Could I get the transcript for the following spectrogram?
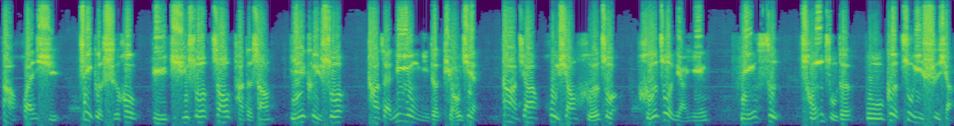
大欢喜。这个时候，与其说招他的商，也可以说他在利用你的条件，大家互相合作，合作两赢。零四重组的五个注意事项，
